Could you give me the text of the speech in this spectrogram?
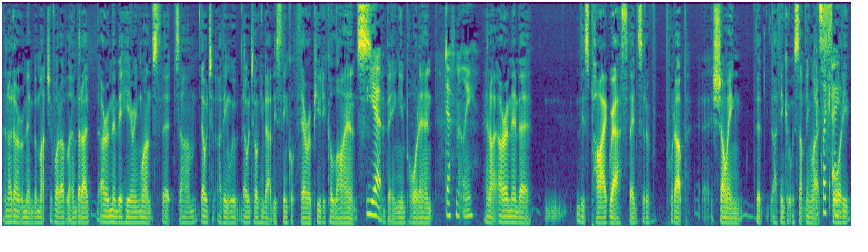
and I don't remember much of what I've learned, but I, I remember hearing once that um, they were t- I think we, they were talking about this thing called therapeutic alliance Yeah. being important. Definitely. And I, I remember this pie graph they'd sort of put up showing that I think it was something like, like 40. Eight,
